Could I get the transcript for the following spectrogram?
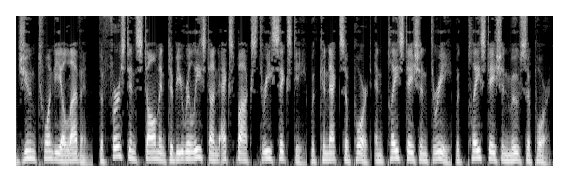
June 2011, the first installment to be released on Xbox 360 with Kinect support and PlayStation 3 with PlayStation Move support.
